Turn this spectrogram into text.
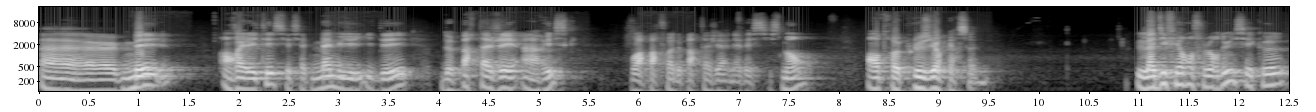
mais en réalité c'est cette même idée de partager un risque, voire parfois de partager un investissement entre plusieurs personnes. La différence aujourd'hui, c'est que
